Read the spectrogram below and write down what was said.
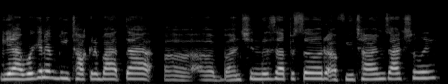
yeah, we're gonna be talking about that uh, a bunch in this episode, a few times actually.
